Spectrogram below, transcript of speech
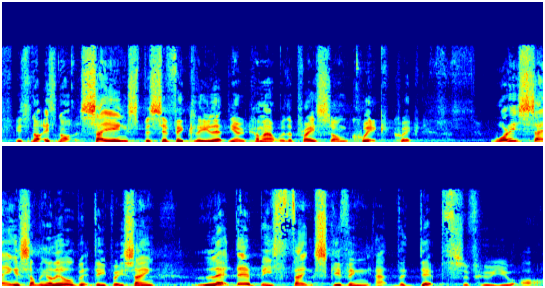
It's not, it's not saying specifically, let, you know, come out with a praise song quick, quick. What it's saying is something a little bit deeper. It's saying, let there be thanksgiving at the depths of who you are.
